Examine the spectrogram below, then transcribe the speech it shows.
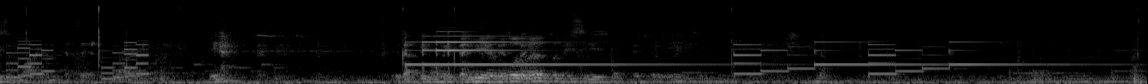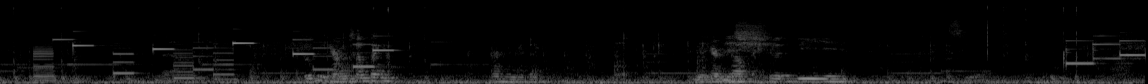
reason why, that's it. Yeah. Is that the only thing? Yeah, well, let, let me see. If it works. We hearing something? Anything. This should be.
